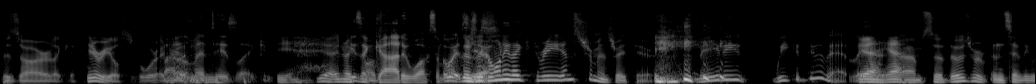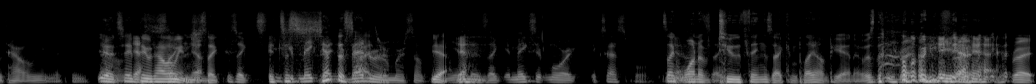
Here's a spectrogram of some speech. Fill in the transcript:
bizarre like ethereal score and you're Badalamenti is like Yeah. yeah and you're he's a like, god who walks oh, wait, there's us. like only like three instruments right there maybe we could do that Yeah, later. yeah. um so those were and same thing with Halloween. That seems yeah sound- same Yes, thing with like, Halloween yeah. just like It's like It's you a could make that in your bedroom or something. Yeah. yeah. Yeah. There's like it makes it more accessible. It's like know, one it's of like- two things I can play on piano. Is the Right. Yeah, yeah. right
